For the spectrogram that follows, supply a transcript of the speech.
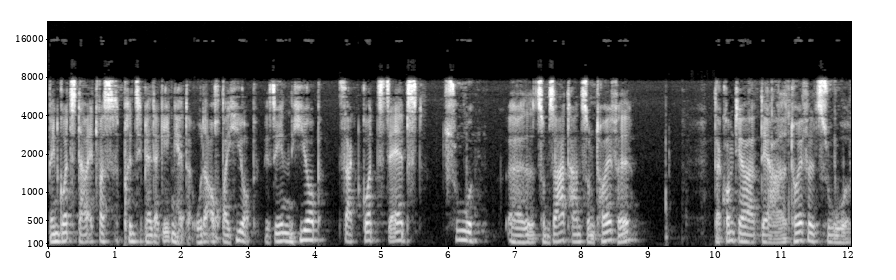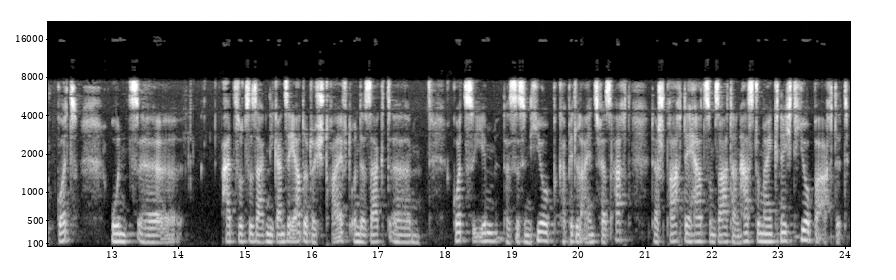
wenn Gott da etwas prinzipiell dagegen hätte. Oder auch bei Hiob. Wir sehen, Hiob sagt Gott selbst zu, äh, zum Satan, zum Teufel. Da kommt ja der Teufel zu Gott und äh, hat sozusagen die ganze Erde durchstreift und er sagt äh, Gott zu ihm, das ist in Hiob Kapitel 1, Vers 8, da sprach der Herr zum Satan, hast du mein Knecht Hiob beachtet?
